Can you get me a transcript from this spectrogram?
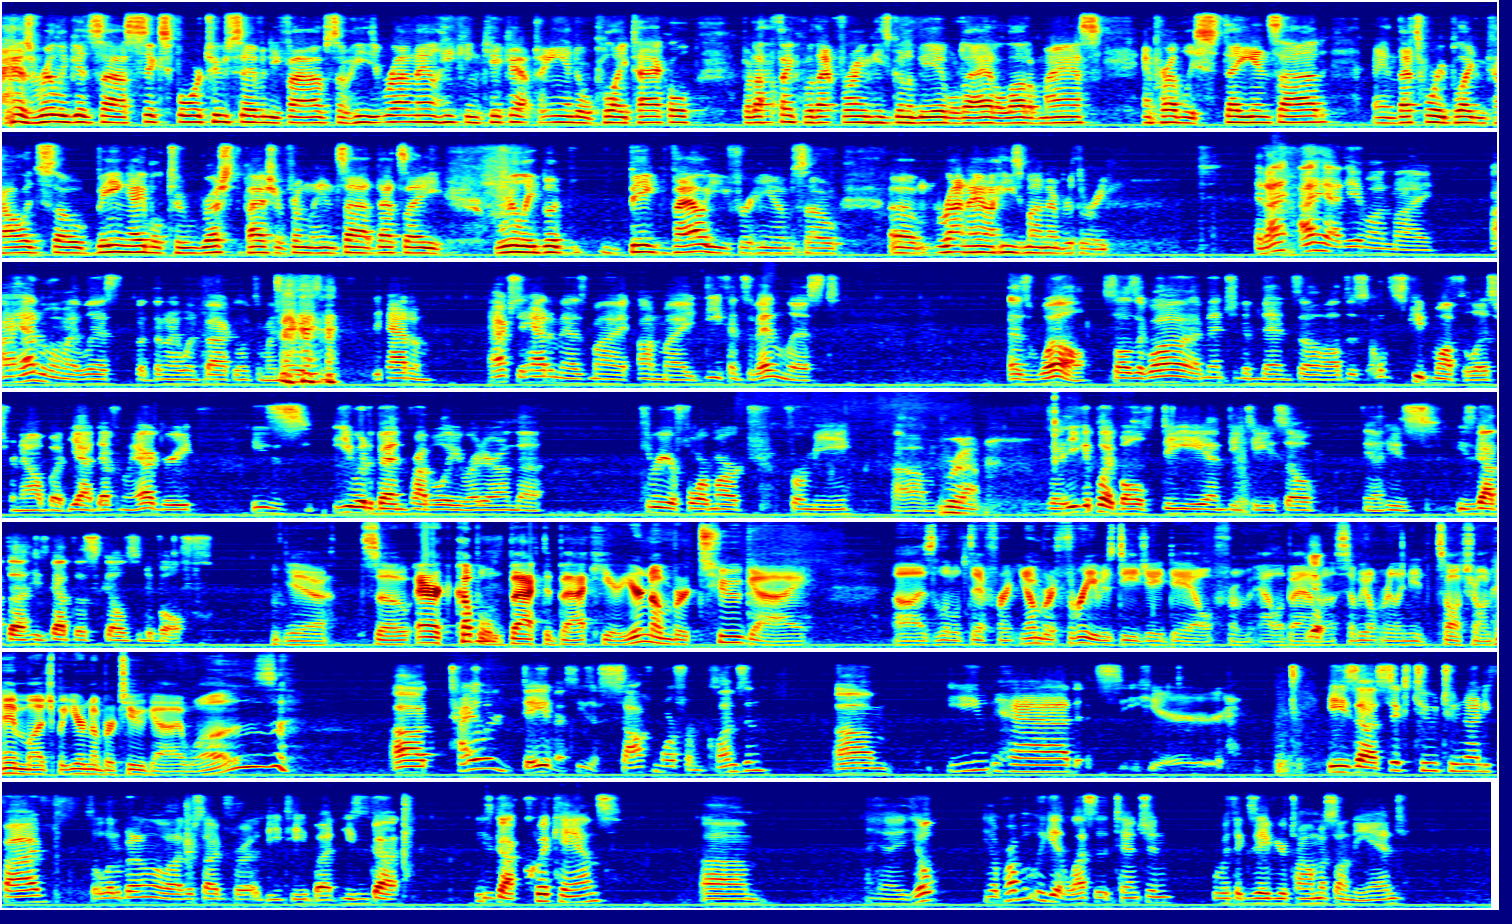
has really good size, 6'4", 275. So he right now he can kick out to end or play tackle. But I think with that frame, he's going to be able to add a lot of mass and probably stay inside. And that's where he played in college. So being able to rush the passer from the inside, that's a really big, big value for him. So um, right now, he's my number three. And I, I had him on my, I had him on my list, but then I went back and looked at my notes and they had him, I actually had him as my on my defensive end list as well. So I was like, well, I mentioned him then, so I'll just I'll just keep him off the list for now. But yeah, definitely, I agree. He's he would have been probably right around the three or four mark for me. Um, Right. so he could play both DE and DT, so yeah, he's he's got the he's got the skills to do both. Yeah. So Eric, a couple back to back here. Your number two guy uh, is a little different. Number three was DJ Dale from Alabama, Yep. so we don't really need to touch on him much. But your number two guy was Uh, Tyler Davis, he's a sophomore from Clemson. Um, he had let's see here, he's uh 6'2", 295. So a little bit on the lighter side for a DT, but he's got he's got quick hands. Um, he'll he'll probably get less attention with Xavier Thomas on the end.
